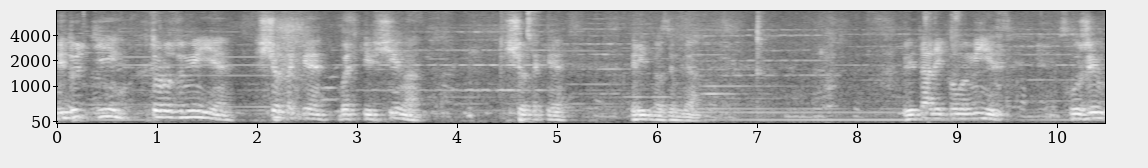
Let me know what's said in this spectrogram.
Ідуть ті, хто розуміє, що таке батьківщина, що таке рідна земля. Віталій Коломієць служив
